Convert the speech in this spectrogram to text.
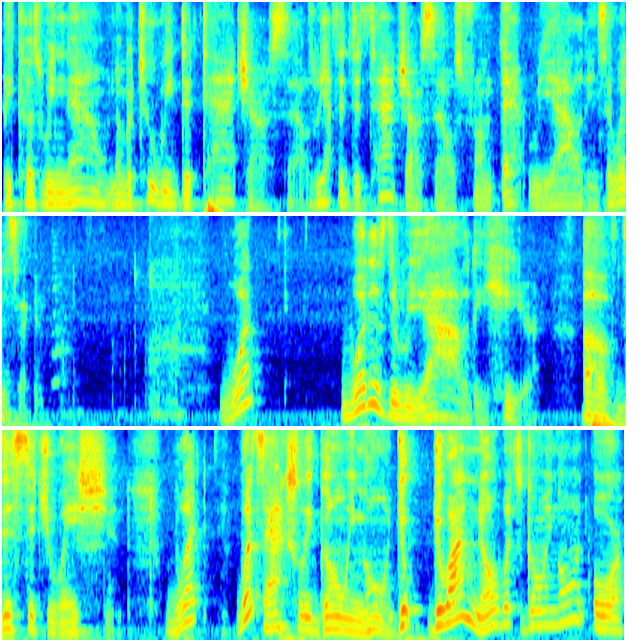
because we now, number two, we detach ourselves. We have to detach ourselves from that reality and say, wait a second. What what is the reality here of this situation? What what's actually going on? Do do I know what's going on or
